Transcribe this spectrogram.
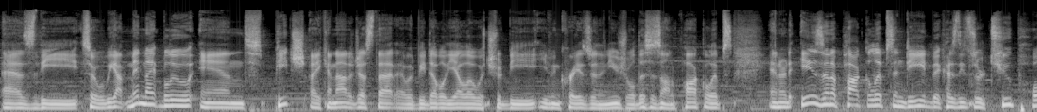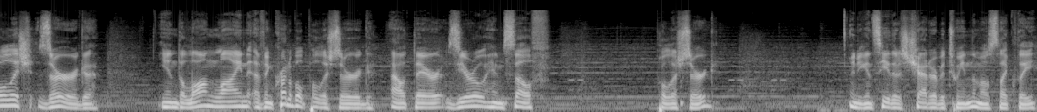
As the so we got Midnight Blue and Peach. I cannot adjust that. That would be double yellow, which would be even crazier than usual. This is on Apocalypse, and it is an Apocalypse indeed because these are two Polish Zerg in the long line of incredible Polish Zerg out there. Zero himself, Polish Zerg. And you can see there's chatter between them, most likely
